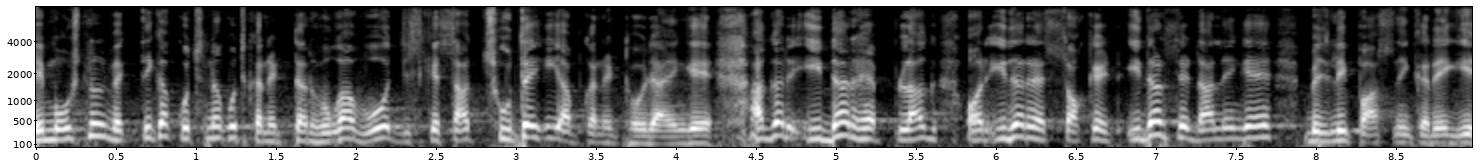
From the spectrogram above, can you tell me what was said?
इमोशनल व्यक्ति का कुछ ना कुछ कनेक्टर होगा, वो जिसके साथ छूते ही आप कनेक्ट हो जाएँगे। अगर इधर है प्लग और इधर है सॉकेट इधर से डालेंगे, बिजली पास नहीं करेगी,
